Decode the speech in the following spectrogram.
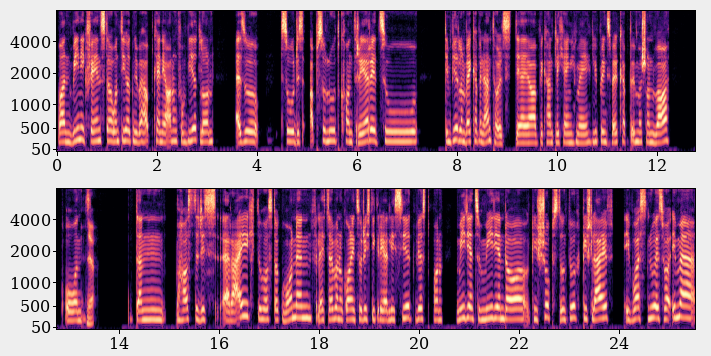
waren wenig Fans da und die hatten überhaupt keine Ahnung vom Biathlon. Also so das absolut Konträre zu dem Biathlon-Weltcup in Antolz, der ja bekanntlich eigentlich mein Lieblingsweltcup immer schon war. Und ja. dann hast du das erreicht, du hast da gewonnen, vielleicht selber noch gar nicht so richtig realisiert, wirst von Medien zu Medien da geschubst und durchgeschleift. Ich weiß nur, es war immer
